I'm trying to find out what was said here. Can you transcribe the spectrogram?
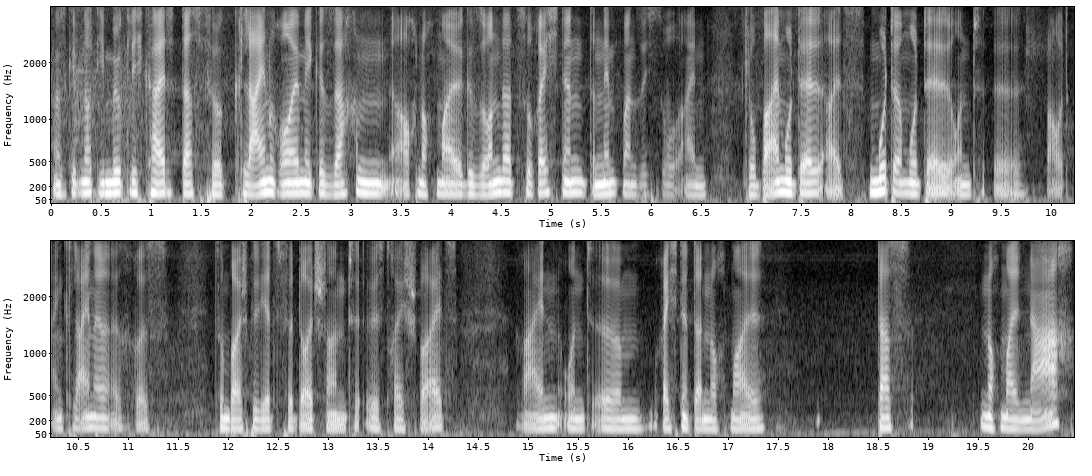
Und es gibt noch die Möglichkeit, das für kleinräumige Sachen auch nochmal gesondert zu rechnen. Dann nimmt man sich so ein Globalmodell als Muttermodell und äh, baut ein kleineres, zum Beispiel jetzt für Deutschland, Österreich, Schweiz, rein und ähm, rechnet dann nochmal das nochmal nach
